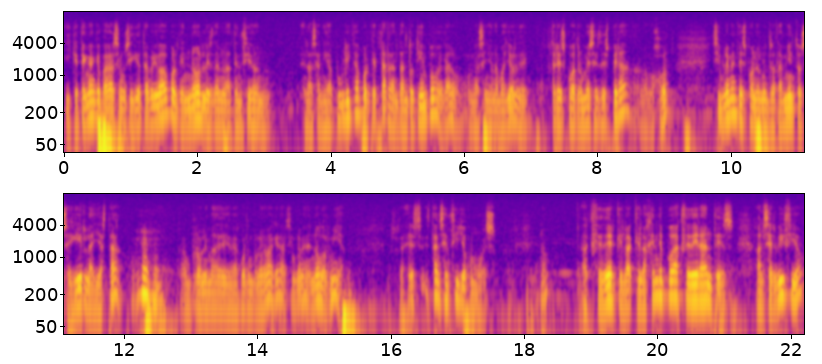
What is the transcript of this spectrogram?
y que tengan que pagarse un psiquiatra privado porque no les dan la atención en la sanidad pública, porque tardan tanto tiempo, claro, una señora mayor de tres, cuatro meses de espera, a lo mejor simplemente es ponerle un tratamiento, seguirla y ya está. Un problema de, me acuerdo un problema que era, simplemente no dormía. es, es, tan sencillo como eso. Acceder, que la, que la gente pueda acceder antes al servicio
